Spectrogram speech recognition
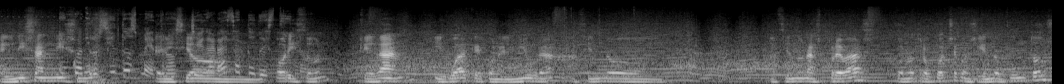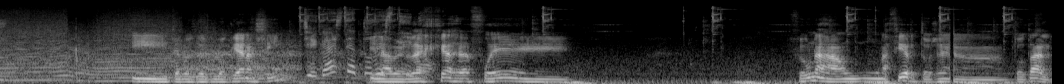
el Nissan En Nismo 400 metros edición a tu. Horizon que dan igual que con el Miura haciendo haciendo unas pruebas con otro coche consiguiendo puntos y te los desbloquean así Llegaste a tu y la destino. verdad es que fue fue una, un acierto o sea total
